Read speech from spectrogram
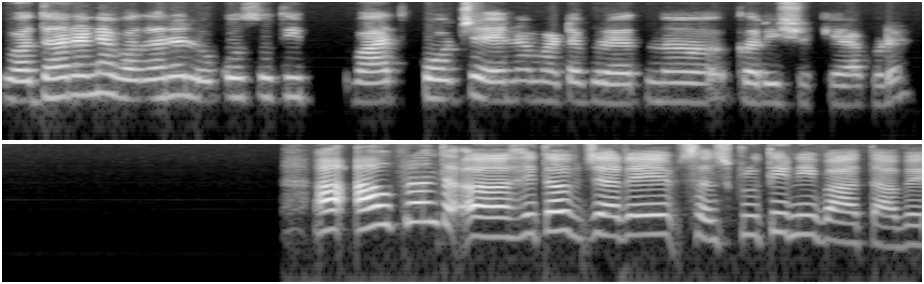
વધારે ને વધારે લોકો સુધી વાત પહોંચે એના માટે પ્રયત્ન કરી શકીએ આપણે. આ ઉપરાંત હિતવ જ્યારે સંસ્કૃતિની વાત આવે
